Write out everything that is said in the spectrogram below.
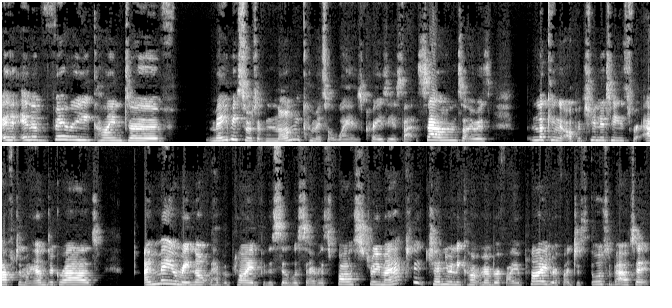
in, in a very kind of maybe sort of non committal way, as crazy as that sounds. I was looking at opportunities for after my undergrad. I may or may not have applied for the civil service fast stream. I actually genuinely can't remember if I applied or if I just thought about it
